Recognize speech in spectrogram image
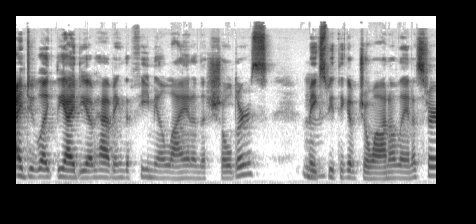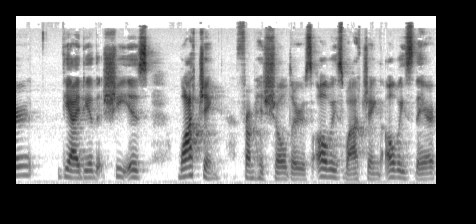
I do like the idea of having the female lion on the shoulders. makes mm-hmm. me think of Joanna Lannister. The idea that she is watching from his shoulders, always watching, always there.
